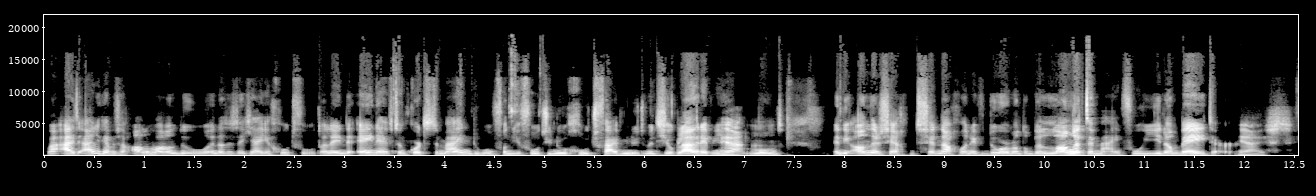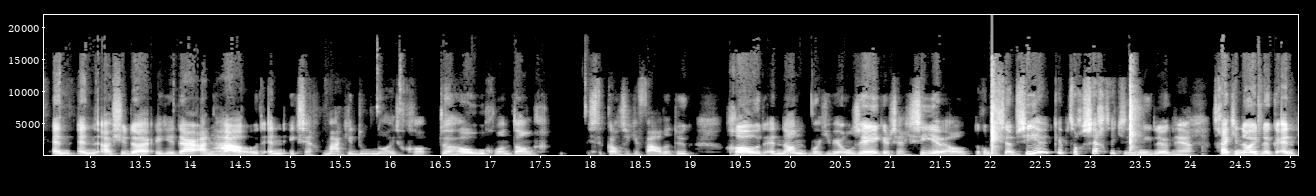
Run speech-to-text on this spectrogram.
Maar uiteindelijk hebben ze allemaal een doel. En dat is dat jij je goed voelt. Alleen de ene heeft een korte termijn doel. Van je voelt je nu goed vijf minuten met die chocoladereep in je Ja. mond. En die andere zegt, zet nou gewoon even door. Want op de lange termijn voel je je dan beter. Juist. En, en als je daar, je daaraan houdt, en ik zeg, maak je doel nooit te hoog, want dan is de kans dat je faalt natuurlijk groot. En dan word je weer onzeker. Dan zeg je, zie je wel. Dan komt die stem, zie je, ik heb toch gezegd dat je dit niet lukt. Ja. Het gaat je nooit lukken. En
